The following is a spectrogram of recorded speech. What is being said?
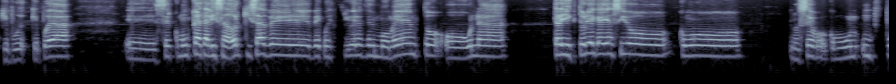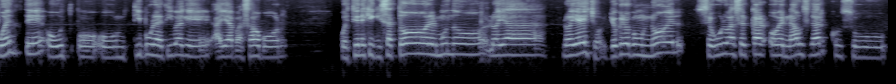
que, que pueda eh, ser como un catalizador quizás de, de cuestiones del momento o una trayectoria que haya sido como, no sé, como un, un puente o un, o- o un tipo, una que haya pasado por cuestiones que quizás todo el mundo lo haya, lo haya hecho. Yo creo que un Nobel seguro va a acercar Ove Nausgaard con su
